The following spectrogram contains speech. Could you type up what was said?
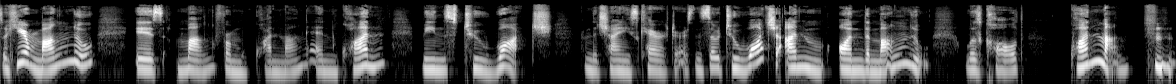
So here 망루 is 망 from 관망 and 관 means to watch from the Chinese characters. And so to watch on, on the 망루 was called 관망.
